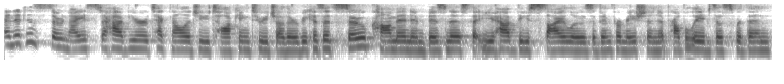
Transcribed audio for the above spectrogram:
And it is so nice to have your technology talking to each other because it's so common in business that you have these silos of information that probably exists within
